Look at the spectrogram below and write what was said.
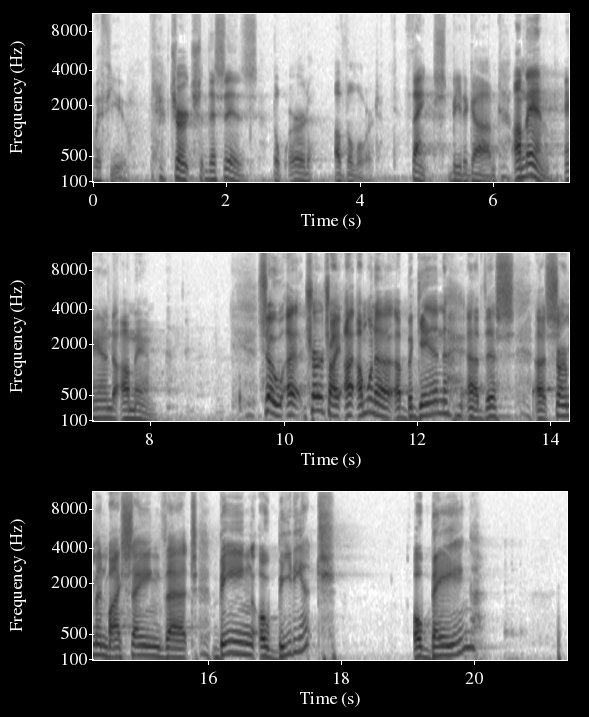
with you. Church, this is the word of the Lord. Thanks be to God. Amen and amen. So, uh, church, I, I, I want to uh, begin uh, this uh, sermon by saying that being obedient, obeying,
